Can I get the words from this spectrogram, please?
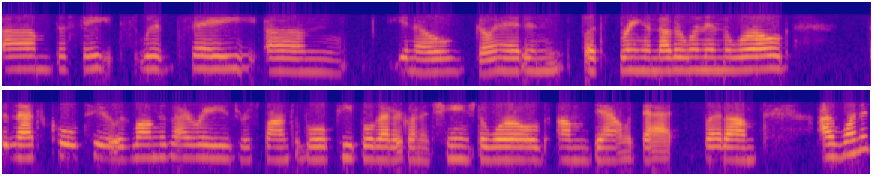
um the fates would say um you know, go ahead and let's bring another one in the world, then that's cool too. As long as I raise responsible people that are going to change the world, I'm down with that. But um I wanted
